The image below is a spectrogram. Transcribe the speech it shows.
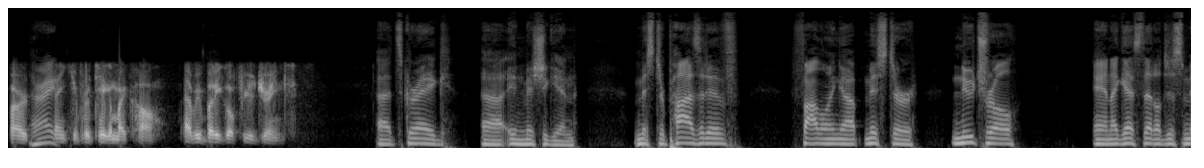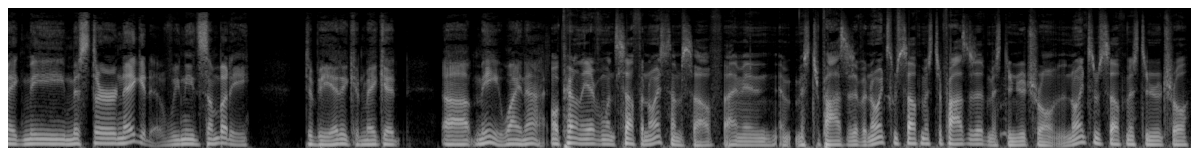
Bart, right. thank you for taking my call. Everybody, go for your dreams. Uh, it's Greg uh, in Michigan. Mr. Positive, following up Mr. Neutral. And I guess that'll just make me Mr. Negative. We need somebody to be it. It can make it uh, me. Why not? Well, apparently everyone self anoints themselves. I mean, Mr. Positive anoints himself Mr. Positive. Mr. Neutral anoints himself Mr. Neutral.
